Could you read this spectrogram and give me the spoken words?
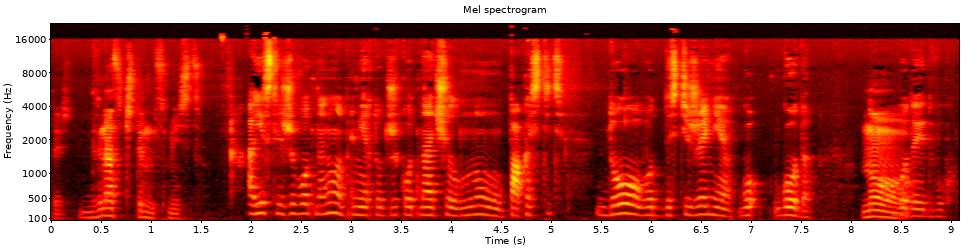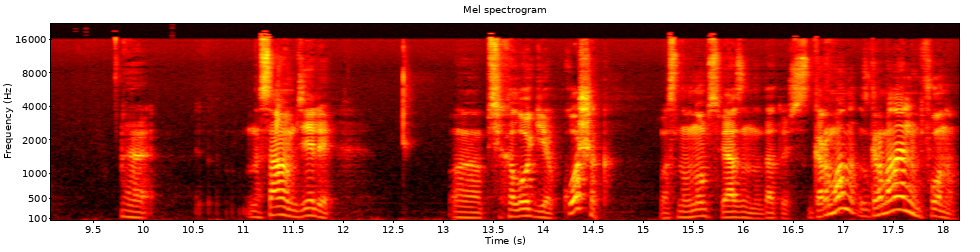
то есть 12-14 месяцев. А если животное, ну, например, тот же кот начал, ну, пакостить до вот достижения го- года, Но года и двух. На самом деле э, психология кошек в основном связана, да, то есть с, гормон, с гормональным фоном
